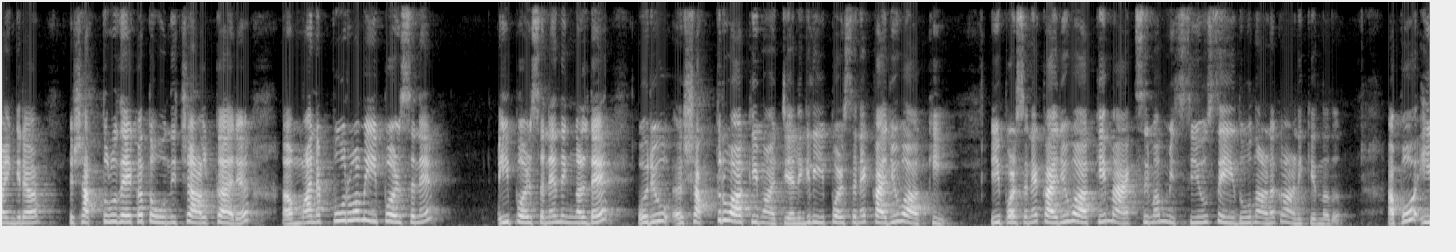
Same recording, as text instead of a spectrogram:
ഭയങ്കര ശത്രുതയൊക്കെ തോന്നിച്ച ആൾക്കാർ മനഃപൂർവം ഈ പേഴ്സണെ ഈ പേഴ്സണെ നിങ്ങളുടെ ഒരു ശത്രുവാക്കി മാറ്റി അല്ലെങ്കിൽ ഈ പേഴ്സണെ കരുവാക്കി ഈ പേഴ്സണെ കരുവാക്കി മാക്സിമം മിസ്യൂസ് ചെയ്തു എന്നാണ് കാണിക്കുന്നത്. അപ്പോൾ ഈ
